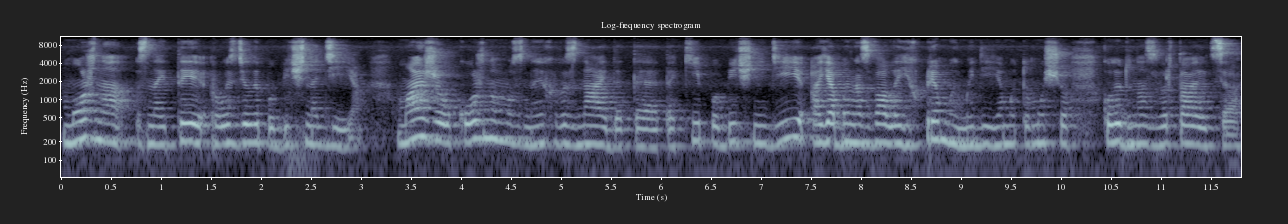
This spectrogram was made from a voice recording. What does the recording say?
можна знайти розділи побічна дія. Майже у кожному з них ви знайдете такі побічні дії, а я би назвала їх прямими діями, тому що коли до нас звертаються е,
